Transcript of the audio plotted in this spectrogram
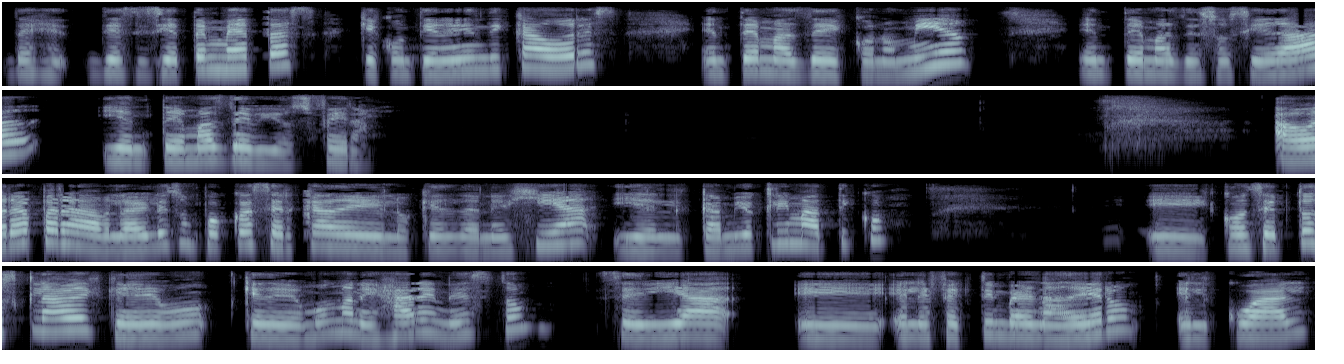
de 17 metas que contienen indicadores en temas de economía, en temas de sociedad y en temas de biosfera. Ahora para hablarles un poco acerca de lo que es la energía y el cambio climático, eh, conceptos clave que, debemos manejar en esto sería eh, el efecto invernadero, el cual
